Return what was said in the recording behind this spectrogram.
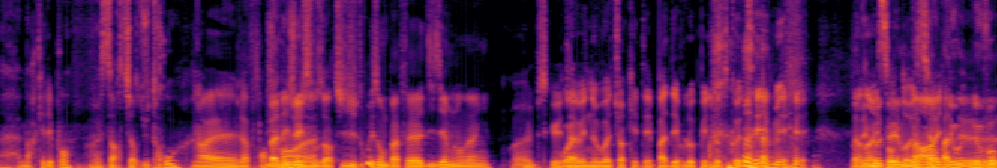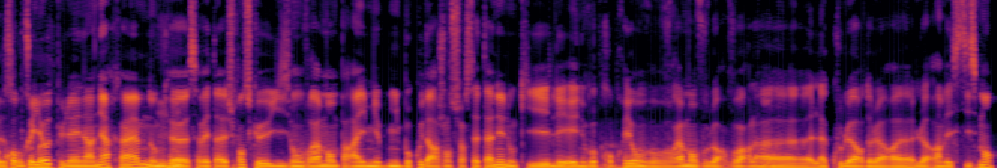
Ah, Marquer des points. Ouais, sortir du trou. Ouais, là, franchement. Bah, déjà, ils sont sortis du trou. Ils ont pas fait dixième l'an dernier. Ouais, parce que Ouais. tu avais une voiture qui n'était pas développée de l'autre côté, mais. Pas Non, non, ils sont ils pas nou- de- nouveau proprio depuis l'année dernière quand même, donc Mhm. euh, ça va être. Je pense qu'ils ont vraiment pareil mis, mis beaucoup d'argent sur cette année, donc ils- les nouveaux proprios vont vraiment vouloir voir la, la couleur de leur, leur investissement.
